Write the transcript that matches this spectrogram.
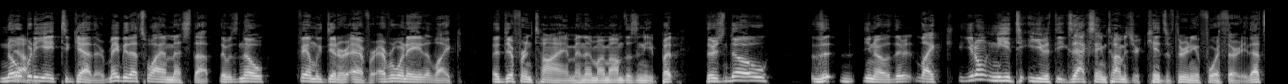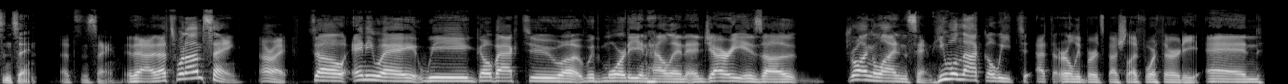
Nobody ate together. Maybe that's why I messed up. There was no family dinner ever. Everyone ate at like a different time, and then my mom doesn't eat. But there's no. The, you know, there like you don't need to eat at the exact same time as your kids if they're eating at four thirty. That's insane. That's insane. Yeah, That's what I'm saying. All right. So anyway, we go back to uh, with Morty and Helen, and Jerry is uh, drawing a line in the sand. He will not go eat at the early bird special at 4:30. And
